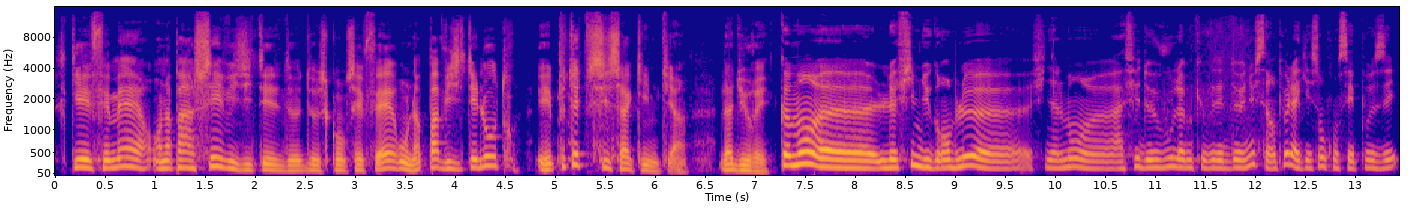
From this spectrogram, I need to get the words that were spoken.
Ce qui est éphémère, on n'a pas assez visité de, ce qu'on sait faire, on n'a pas visité l'autre. Et peut-être c'est ça qui me tient, la durée. Comment euh, le film du Grand Bleu euh, finalement euh, a fait de vous l'homme que vous êtes devenu? C'est un peu la question qu'on s'est posée.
